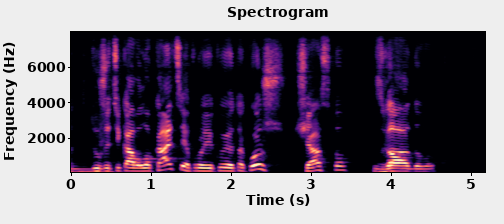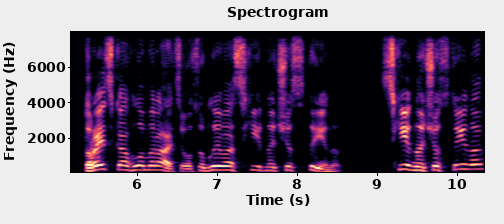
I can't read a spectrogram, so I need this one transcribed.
дуже цікава локація, про яку я також часто згадував. Торецька агломерація, особлива східна частина. Східна частина,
